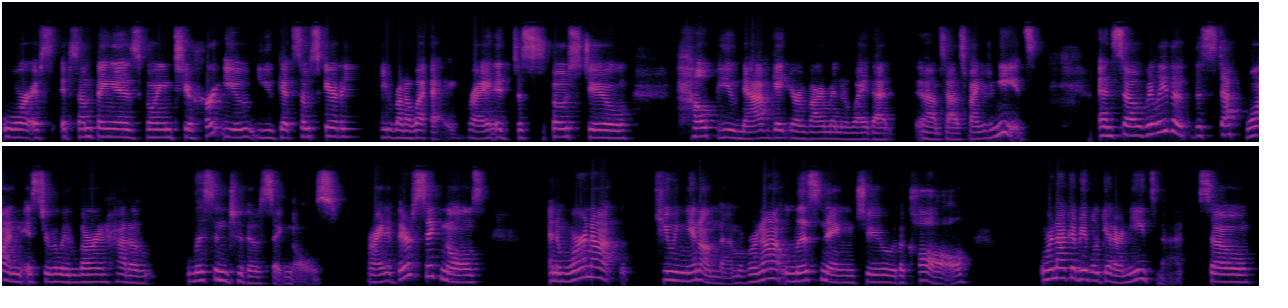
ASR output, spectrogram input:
or if, if something is going to hurt you you get so scared that you run away, right? It's just supposed to help you navigate your environment in a way that um, satisfies your needs. And so, really, the, the step one is to really learn how to listen to those signals, right? If they're signals and we're not queuing in on them, if we're not listening to the call, we're not going to be able to get our needs met. So,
